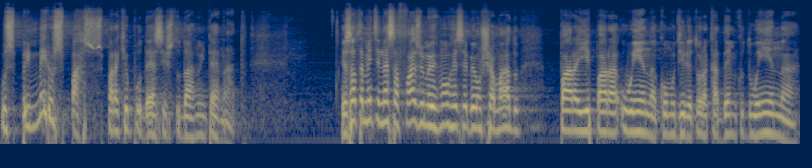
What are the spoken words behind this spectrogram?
os primeiros passos para que eu pudesse estudar no internato. Exatamente nessa fase, o meu irmão recebeu um chamado para ir para o ENA, como diretor acadêmico do ENA,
